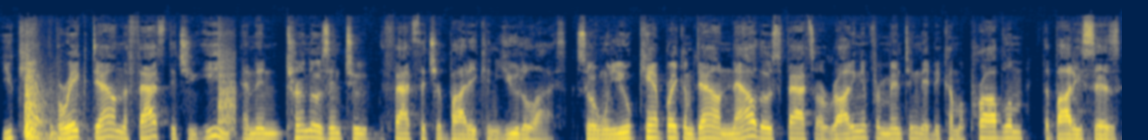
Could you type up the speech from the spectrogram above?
you can't break down the fats that you eat and then turn those into fats that your body can utilize. So when you can't break them down, now those fats are rotting and fermenting. They become a problem. The body says,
